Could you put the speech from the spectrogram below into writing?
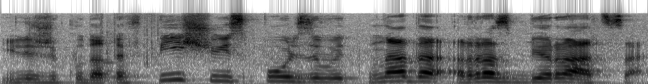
или же куда-то в пищу использовать, надо разбираться.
